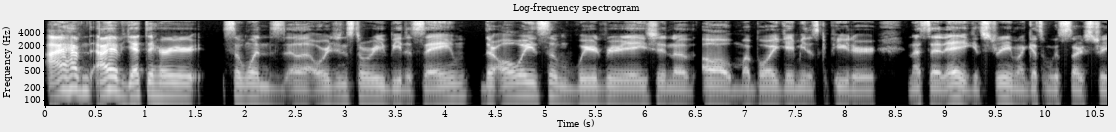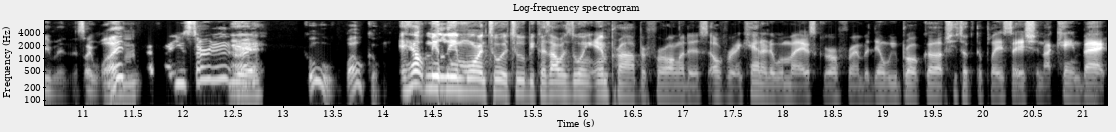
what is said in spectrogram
I haven't I have yet to hear someone's uh, origin story be the same. There always some weird variation of oh my boy gave me this computer and I said hey you can stream I guess I'm gonna start streaming. It's like what? Mhm. That's how you started? All Yeah. right. Cool. Welcome. It helped me lean more into it too because I was doing improv before all of this over in Canada with my ex girlfriend. But then we broke up. She took the PlayStation. I came back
